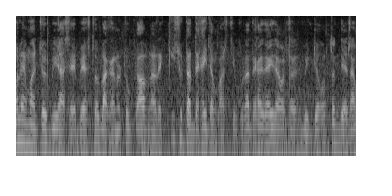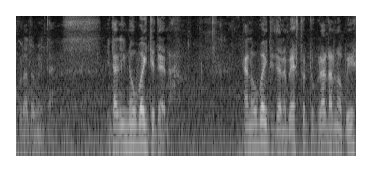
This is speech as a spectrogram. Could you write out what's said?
অনেক মানুষের ভিড় আছে, ব্যস্ত বাগানো টুকরা আপনারা কিছুটা দেখাইতাম পারছি, পুরা দেখাই দেখাইতাম পারছি ভিডিও করতে দেয় না পুরা তুমি এটা এটা নৌবাইতে দেয় না। কেন উবাইতে দেয় না? ব্যস্ত টুকরাটা নবীর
